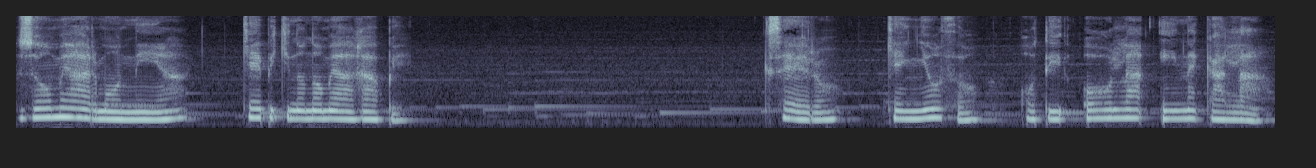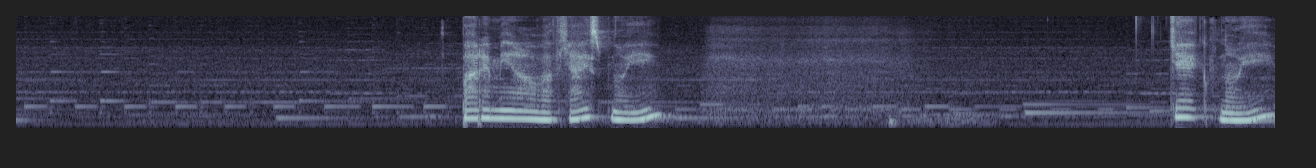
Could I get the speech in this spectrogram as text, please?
Ζω με αρμονία και επικοινωνώ με αγάπη. Ξέρω και νιώθω ότι όλα είναι καλά. Πάρε μια βαθιά εισπνοή και εκπνοή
